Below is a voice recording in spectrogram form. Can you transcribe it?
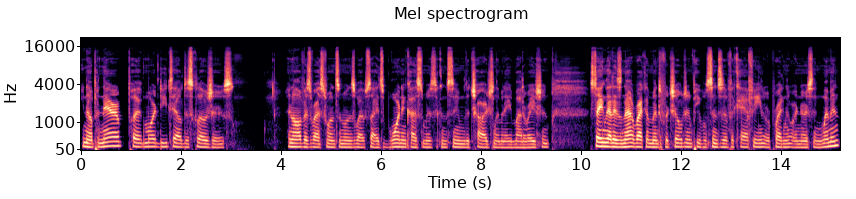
you know, Panera put more detailed disclosures in all of his restaurants and on his websites, warning customers to consume the charged lemonade moderation, saying that it is not recommended for children, people sensitive to caffeine, or pregnant or nursing women.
